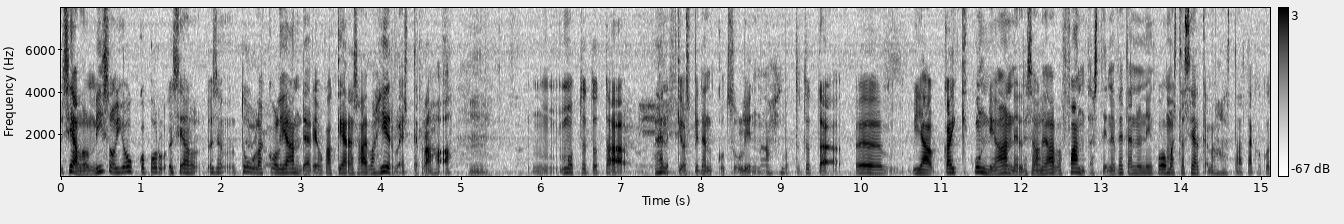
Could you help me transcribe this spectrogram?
siellä on iso joukko, poru, siellä se Tuula Koliander, joka keräsi aivan hirveästi rahaa. Mm. Mm, mutta tota, hänetkin olisi pitänyt kutsua linnaan. Mutta tota, ö, ja kaikki kunnia Annelle, se oli aivan fantastinen. Vetänyt niin kuin omasta selkänahastaan tämä koko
